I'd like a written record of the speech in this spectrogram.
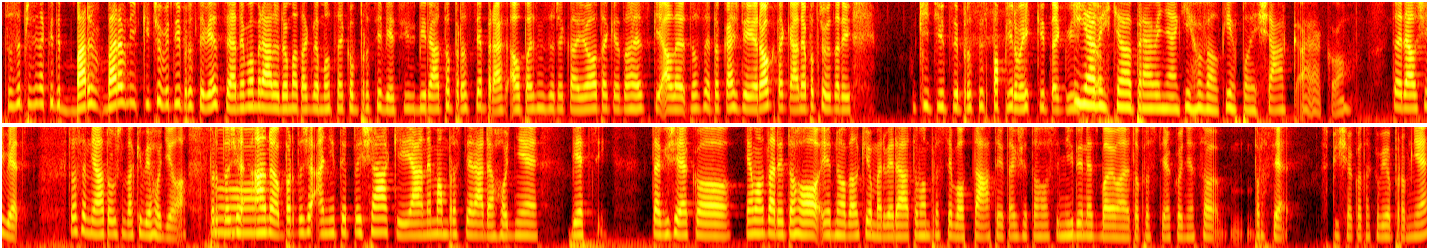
to se přesně takový ty bar, barevný kičovitý prostě věci. Já nemám ráda doma takhle moc jako prostě věcí, sbírá to prostě prach. A úplně jsem si řekla, jo, tak je to hezky, ale zase je to každý rok, tak já nepotřebuji tady kytici prostě z papírových kytek, víš Já bych chtěla právě nějakýho velkého plišáka, jako. To je další věc. To jsem měla, to už jsem taky vyhodila. Protože oh. ano, protože ani ty plišáky, já nemám prostě ráda hodně věcí. Takže jako, já mám tady toho jednoho velkého medvěda, to mám prostě od táty, takže toho si nikdy nezbavím, ale je to prostě jako něco, prostě spíš jako takového pro mě.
